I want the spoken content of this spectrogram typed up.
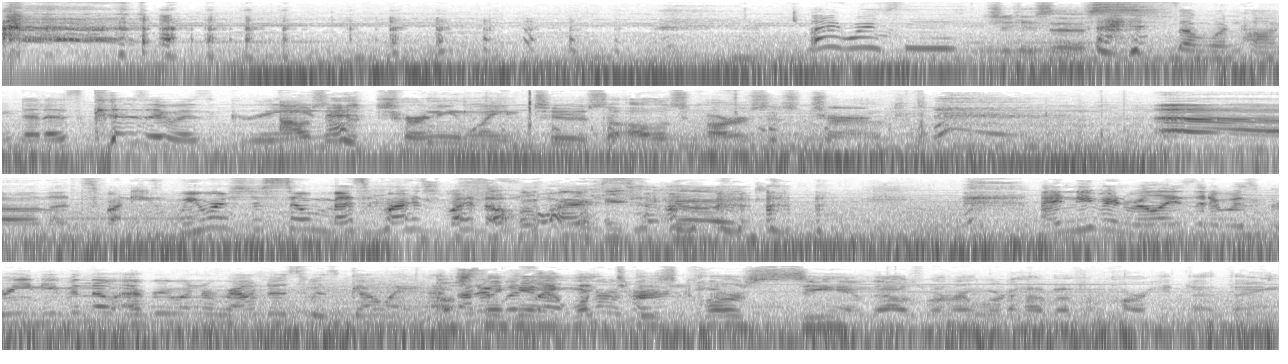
Bye, horsey. Jesus. Someone honked at us because it was green. I was in the turning lane too, so all those cars just turned. Oh, that's funny. We were just so mesmerized by the Oh horse. my God. I didn't even realize that it was green, even though everyone around us was going. I, I was thinking, was I wonder if these cars see him. That was wondering where to have if a car hit that thing.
